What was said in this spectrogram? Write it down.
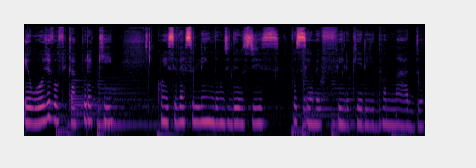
Eu hoje vou ficar por aqui com esse verso lindo onde Deus diz: Você é o meu filho querido, amado.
